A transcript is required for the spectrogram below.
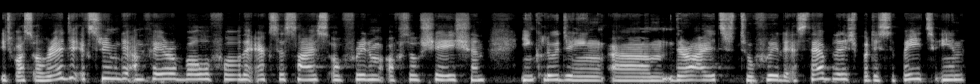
it was already extremely unfavorable for the exercise of freedom of association, including um, the right to freely establish, participate in,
